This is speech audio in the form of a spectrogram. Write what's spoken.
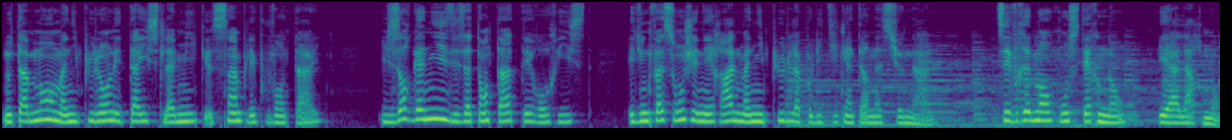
notamment en manipulant l'État islamique simple épouvantail. Ils organisent des attentats terroristes et d'une façon générale manipulent la politique internationale. C'est vraiment consternant et alarmant.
